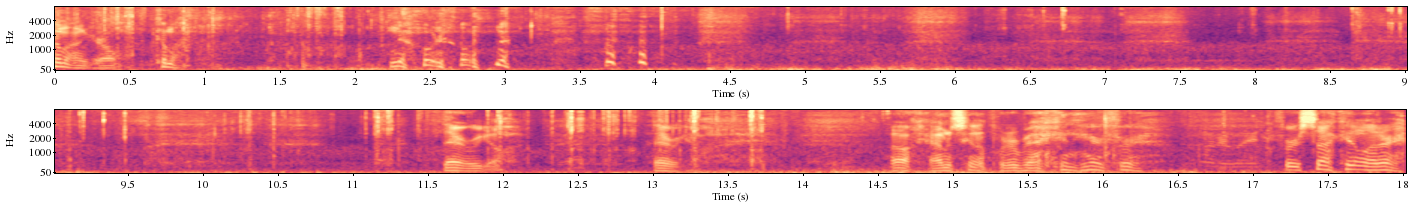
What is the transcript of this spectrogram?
Come on, girl. Come on. No, no, no. there we go. There we go. Okay, I'm just gonna put her back in here for for a second. Let her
